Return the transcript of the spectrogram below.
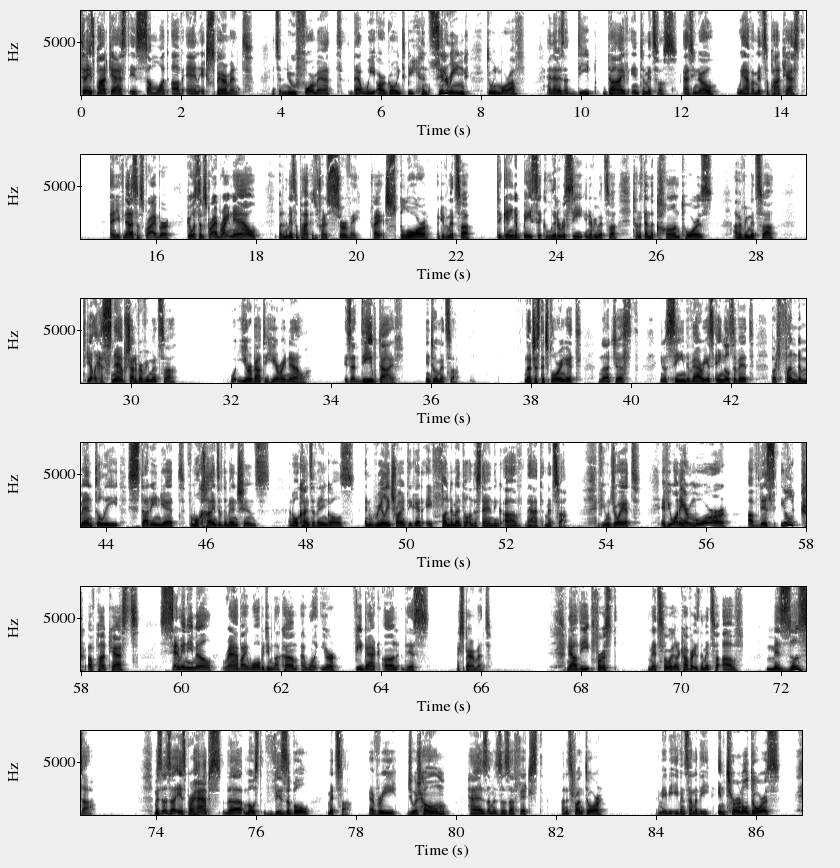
Today's podcast is somewhat of an experiment. It's a new format that we are going to be considering doing more of, and that is a deep dive into mitzvos. As you know, we have a mitzvah podcast, and if you're not a subscriber, go subscribe right now. But in the mitzvah podcast, we try to survey, try to explore a given mitzvah, to gain a basic literacy in every mitzvah, to understand the contours of every mitzvah, to get like a snapshot of every mitzvah. What you're about to hear right now is a deep dive into a mitzvah. Not just exploring it, not just, you know, seeing the various angles of it, but fundamentally studying it from all kinds of dimensions and all kinds of angles and really trying to get a fundamental understanding of that mitzvah. If you enjoy it, if you want to hear more of this ilk of podcasts, send me an email, rabbiwolbe.com. I want your feedback on this experiment. Now, the first mitzvah we're going to cover is the mitzvah of mezuzah. Mezuzah is perhaps the most visible mitzvah. Every Jewish home has a mezuzah fixed on its front door, and maybe even some of the internal doors.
